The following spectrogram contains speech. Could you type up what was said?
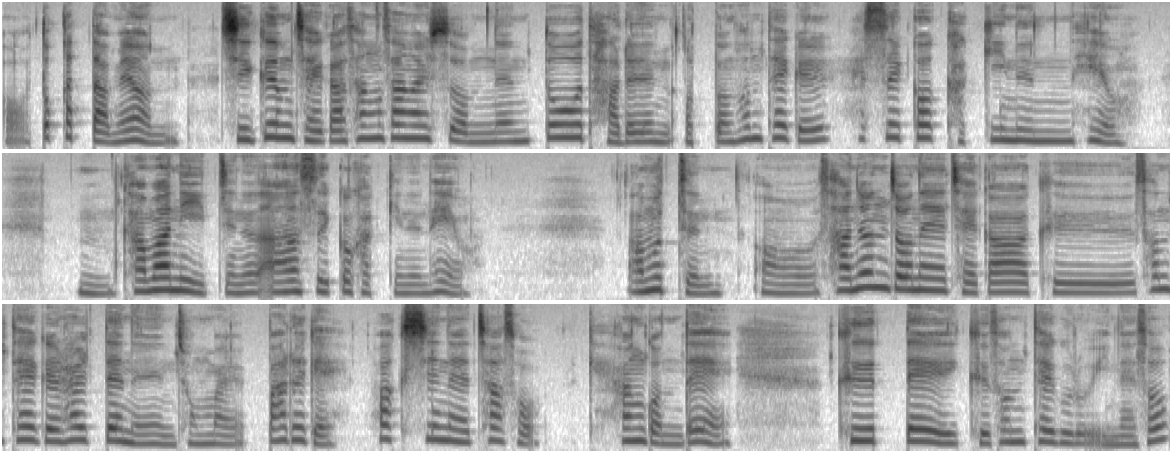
어, 똑같다면 지금 제가 상상할 수 없는 또 다른 어떤 선택을 했을 것 같기는 해요. 음, 가만히 있지는 않았을 것 같기는 해요. 아무튼, 어, 4년 전에 제가 그 선택을 할 때는 정말 빠르게 확신에 차서 이렇게 한 건데, 그때의 그 선택으로 인해서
